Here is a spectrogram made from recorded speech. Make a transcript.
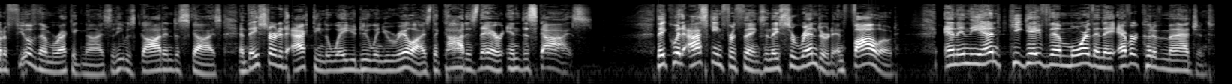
but a few of them recognized that he was God in disguise. And they started acting the way you do when you realize that God is there in disguise. They quit asking for things and they surrendered and followed. And in the end, he gave them more than they ever could have imagined.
